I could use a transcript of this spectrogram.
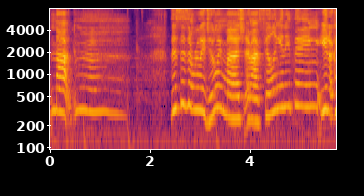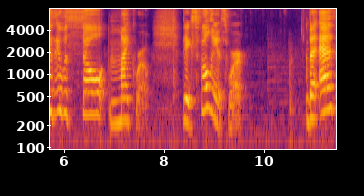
not, mm, this isn't really doing much. Am I feeling anything? You know, because it was so micro. The exfoliants were. But as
